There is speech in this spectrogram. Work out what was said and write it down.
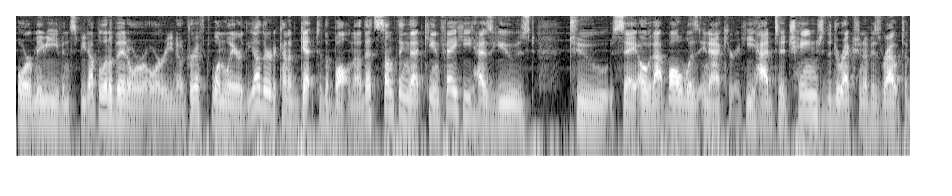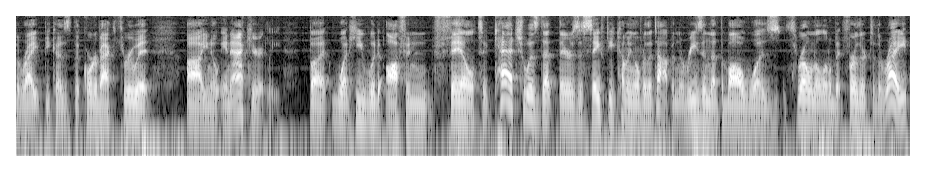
or maybe even speed up a little bit or, or you know drift one way or the other to kind of get to the ball. Now that's something that Cian Fahey has used to say, oh, that ball was inaccurate. He had to change the direction of his route to the right because the quarterback threw it, uh, you know, inaccurately but what he would often fail to catch was that there's a safety coming over the top. And the reason that the ball was thrown a little bit further to the right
